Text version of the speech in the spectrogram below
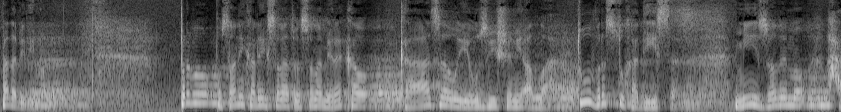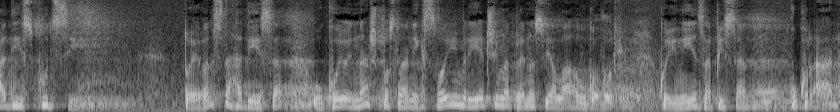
Pa da vidimo. Prvo, poslanik alaih salatu wasalam je rekao, kazao je uzvišeni Allah. Tu vrstu hadisa mi zovemo hadis kudsi. To je vrsta hadisa u kojoj naš poslanik svojim riječima prenosi Allahov govor, koji nije zapisan u Kur'anu.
